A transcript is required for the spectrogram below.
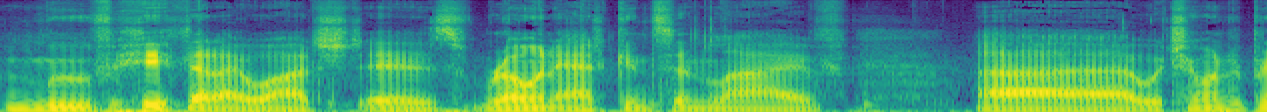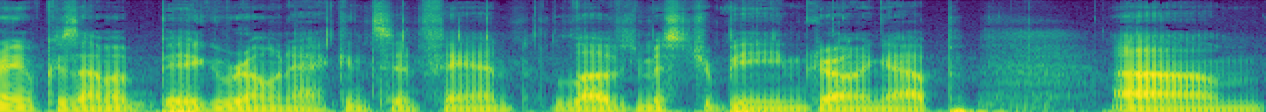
movie that I watched is Rowan Atkinson live. Uh, which I wanted to bring up because I'm a big Rowan Atkinson fan. Loved Mr. Bean growing up, um,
